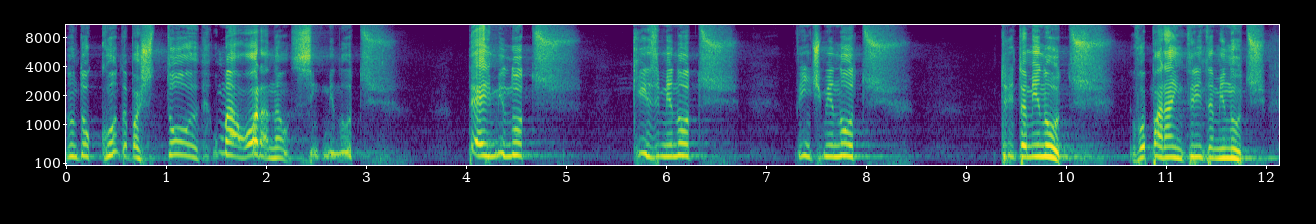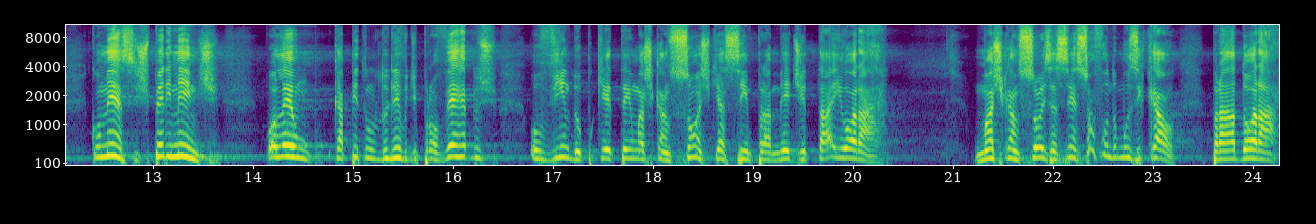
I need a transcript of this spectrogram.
não dou conta, pastor. Uma hora, não. Cinco minutos. Dez minutos. Quinze minutos. Vinte minutos. Trinta minutos. Eu vou parar em 30 minutos. Comece, experimente. Vou ler um capítulo do livro de Provérbios, ouvindo, porque tem umas canções que é assim, para meditar e orar. Umas canções assim, é só fundo musical, para adorar.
